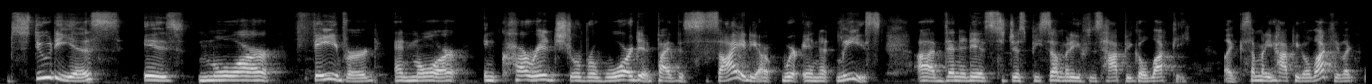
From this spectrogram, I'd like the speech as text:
studious is more favored and more encouraged or rewarded by the society we're in at least uh, than it is to just be somebody who's happy-go-lucky like somebody happy-go-lucky like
